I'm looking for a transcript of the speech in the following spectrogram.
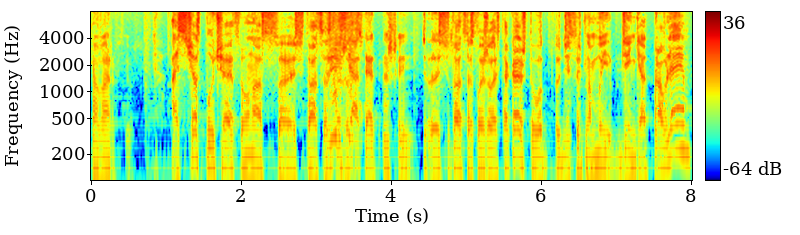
товаров и услуг. А сейчас, получается, у нас э, ситуация сложилась... отношения. Э, ситуация сложилась такая, что вот действительно мы деньги отправляем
